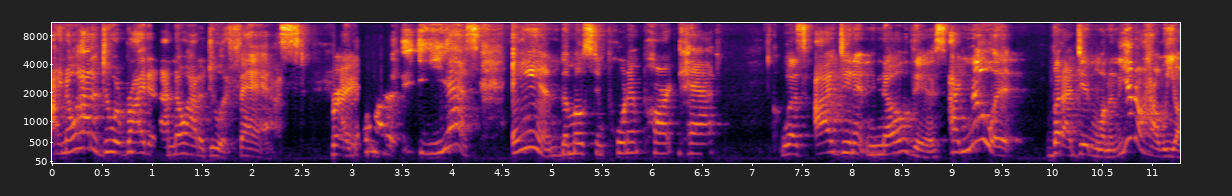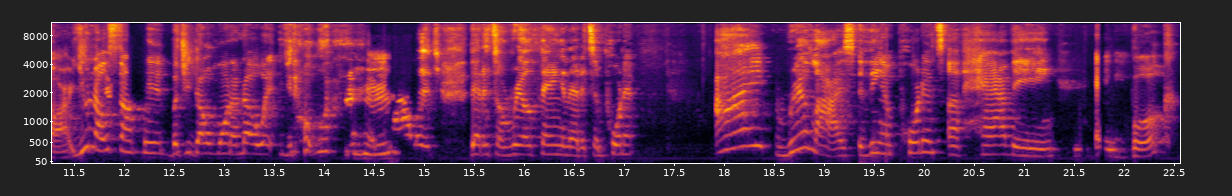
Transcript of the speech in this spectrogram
I know how to do it right and I know how to do it fast. Right. To, yes. And the most important part, Kat, was I didn't know this. I know it, but I didn't want to. You know how we are. You know something, but you don't want to know it. You don't want to mm-hmm. acknowledge that it's a real thing and that it's important. I realized the importance of having a book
